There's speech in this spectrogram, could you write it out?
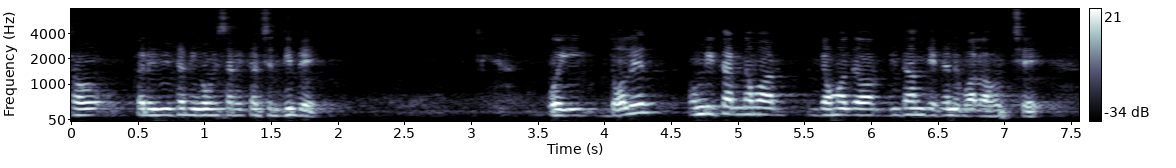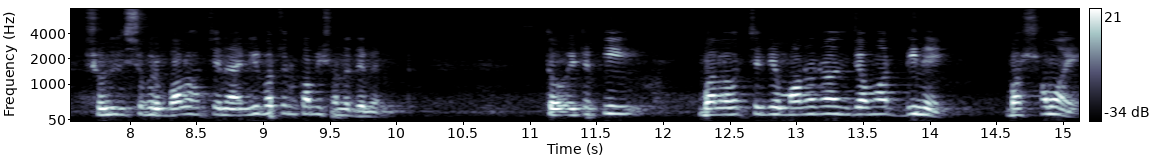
সহকারী রিটার্নিং অফিসারের কাছে দিবে। ওই দলের অঙ্গীকারনামার জমা দেওয়ার বিধান যেখানে বলা হচ্ছে, সুনির্দিষ্ট করে বলা হচ্ছে না, নির্বাচন কমিশনে দেবেন। তো এটা কি বলা হচ্ছে যে মনোনয়ন জমার দিনে বা সময়ে?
